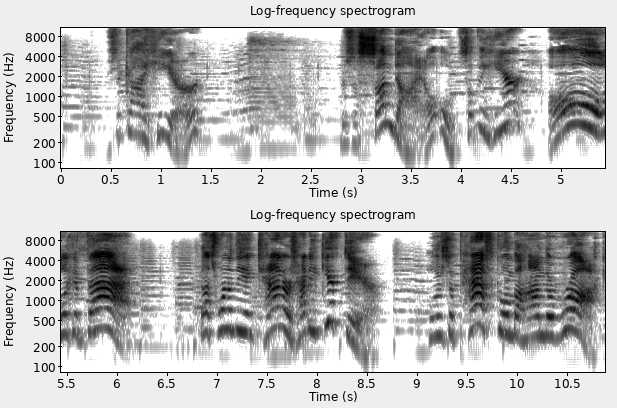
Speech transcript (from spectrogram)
There's a guy here. There's a sundial. Oh, something here? Oh, look at that. That's one of the encounters. How do you get there? Well, there's a path going behind the rock.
